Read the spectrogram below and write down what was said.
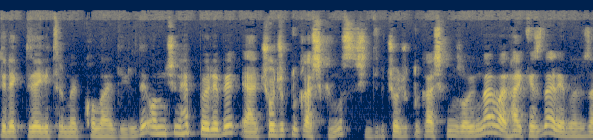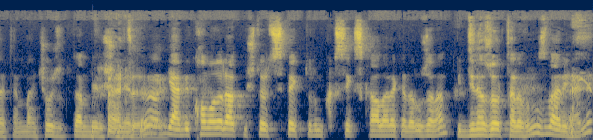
direkt dile getirmek kolay değildi. Onun için hep böyle bir yani çocukluk aşkımız. Şimdi bir çocukluk aşkımız oyunlar var. Herkes der ya böyle zaten ben çocukluktan beri şunu Evet, yapıyorum. evet. Yani bir Commodore 64 Spectrum 48K'lara kadar uzanan bir dinozor tarafımız var yani.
